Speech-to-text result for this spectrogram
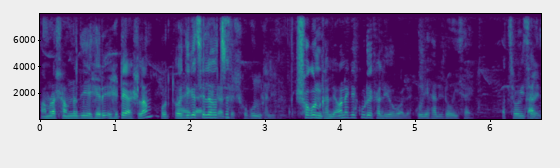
আমরা সামনে দিয়ে হেরে হেঁটে আসলাম। ও- ওইদিকে ছিল হচ্ছে শকুনখালি না শগুনখালি অনেকে কুড়েখালিও বলে। কুড়িখালিটা ওই সাইড আচ্ছা ওই সাইড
